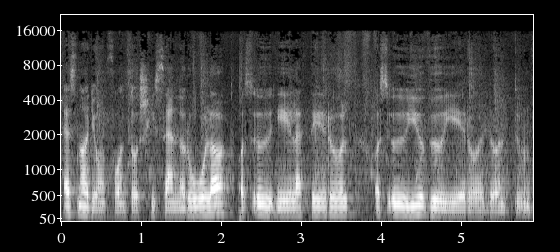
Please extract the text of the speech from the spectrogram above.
Ez nagyon fontos, hiszen róla, az ő életéről, az ő jövőjéről döntünk.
